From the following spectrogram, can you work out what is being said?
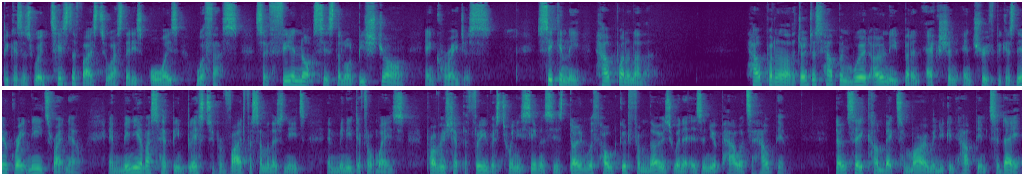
because His word testifies to us that He's always with us. So fear not, says the Lord, be strong and courageous. Secondly, help one another. Help one another. Don't just help in word only, but in action and truth, because there are great needs right now. And many of us have been blessed to provide for some of those needs in many different ways. Proverbs chapter 3, verse 27 says, Don't withhold good from those when it is in your power to help them. Don't say come back tomorrow when you can help them today.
